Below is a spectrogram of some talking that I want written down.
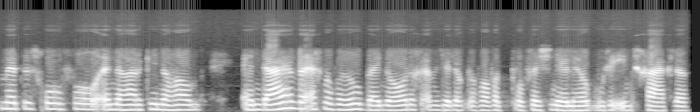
met de schoffel en de hark in de hand. En daar hebben we echt nog wel hulp bij nodig. En we zullen ook nog wel wat professionele hulp moeten inschakelen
